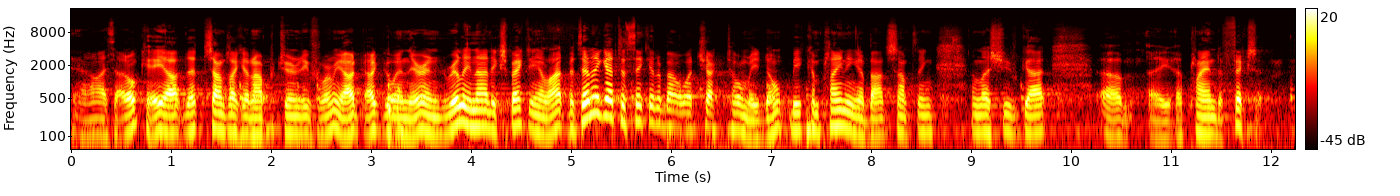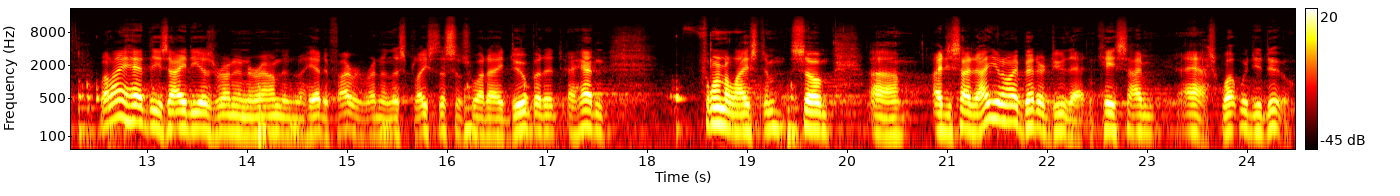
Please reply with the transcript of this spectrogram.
you know, I thought, okay, uh, that sounds like an opportunity for me. I'd, I'd, go in there and really not expecting a lot. But then I got to thinking about what Chuck told me. Don't be complaining about something unless you've got um, a, a plan to fix it. Well, I had these ideas running around in my head. If I were running this place, this is what I'd do, but it, I hadn't formalized them. So uh, I decided, I, you know, I better do that in case I'm asked, what would you do?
